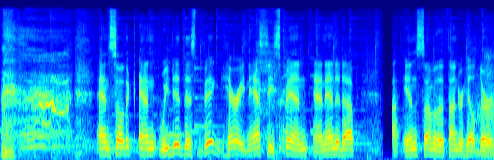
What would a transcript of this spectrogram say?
and so the, and we did this big hairy nasty spin and ended up Uh, in some of the Thunderhill dirt.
